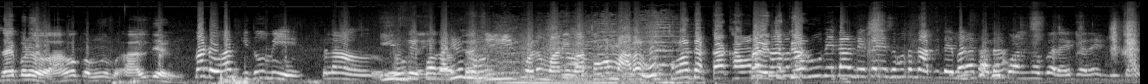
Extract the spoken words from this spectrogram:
સાહેબ પણ આવો હાલ દે. કીધું મેં. પેલા પણ મારી વાત તો મારા રોજ થોડા ધક્કા ખાવાના એ તો કયો? રૂ બેટા બે કરી તમને આપી બસ લીધા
